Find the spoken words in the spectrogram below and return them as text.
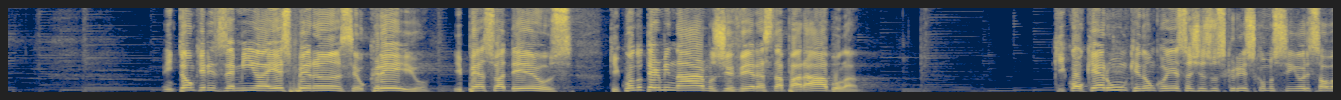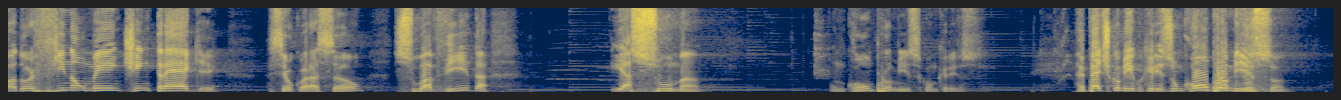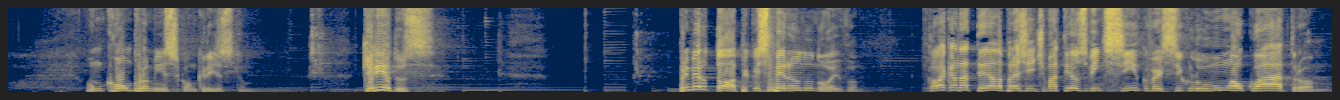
Então, queridos, é minha esperança, eu creio e peço a Deus que quando terminarmos de ver esta parábola, que qualquer um que não conheça Jesus Cristo como Senhor e Salvador finalmente entregue seu coração, sua vida e assuma um compromisso com Cristo. Repete comigo, queridos, um compromisso. Um compromisso com Cristo. Queridos, primeiro tópico, esperando o noivo. Coloca na tela para a gente Mateus 25, versículo 1 ao 4.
